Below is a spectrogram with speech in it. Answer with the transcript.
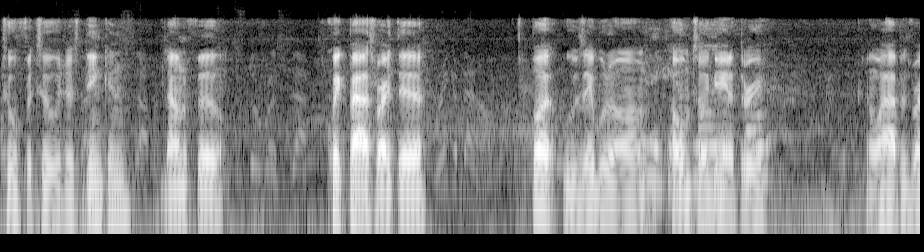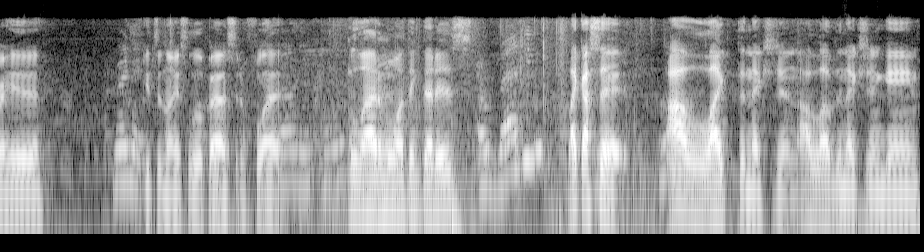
two for two, just dinking down the field. Quick pass right there. But we was able to um, hold him to a gain of three. And what happens right here? Gets a nice little pass to the flat. Lattimore, I think that is. Like I said, I like the next gen. I love the next gen game.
